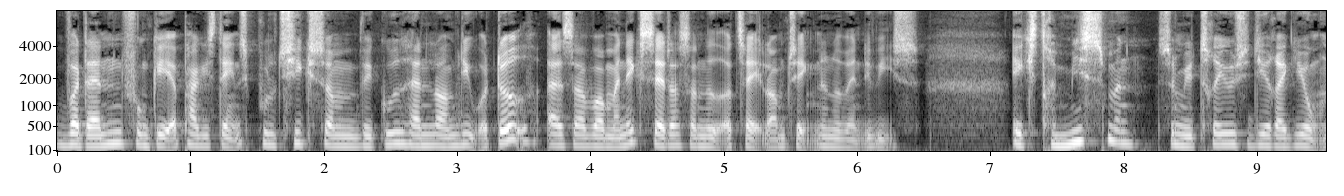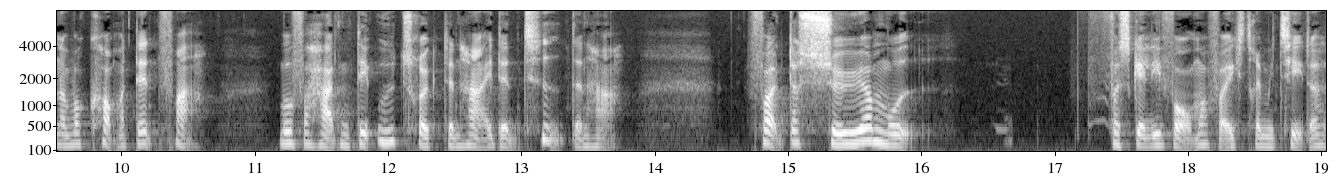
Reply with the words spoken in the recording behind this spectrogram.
hvordan fungerer pakistansk politik, som ved Gud handler om liv og død, altså hvor man ikke sætter sig ned og taler om tingene nødvendigvis. Ekstremismen, som jo trives i de regioner, hvor kommer den fra? Hvorfor har den det udtryk, den har i den tid, den har? Folk, der søger mod forskellige former for ekstremiteter,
